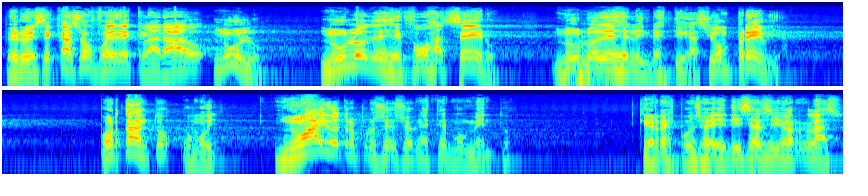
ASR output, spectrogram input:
Pero ese caso fue declarado nulo, nulo desde foja cero, nulo desde la investigación previa. Por tanto, como no hay otro proceso en este momento que responsabilice al señor Glass,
